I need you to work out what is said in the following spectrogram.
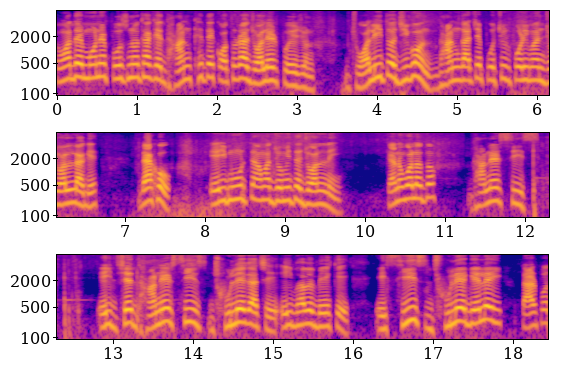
তোমাদের মনে প্রশ্ন থাকে, ধান খেতে কতটা জলের প্রয়োজন? জলই তো জীবন, ধান গাছে প্রচুর পরিমাণ জল লাগে। দেখো, এই মুহূর্তে আমার জমিতে জল নেই। কেন বলো তো? ধানের শীষ। এই যে ধানের শীষ ঝুলে গেছে, এইভাবে বেঁকে, এই শীষ ঝুলে গেলেই তারপর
